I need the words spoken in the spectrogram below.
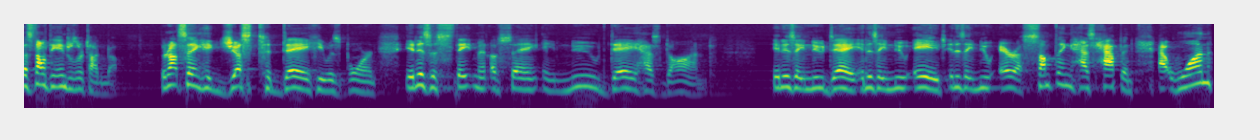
That's not what the angels are talking about. They're not saying, hey, just today he was born. It is a statement of saying a new day has dawned. It is a new day. It is a new age. It is a new era. Something has happened at one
